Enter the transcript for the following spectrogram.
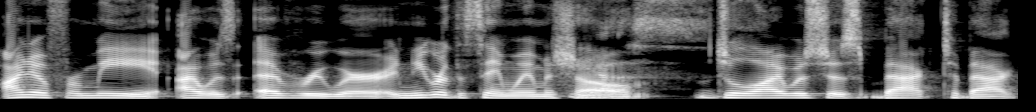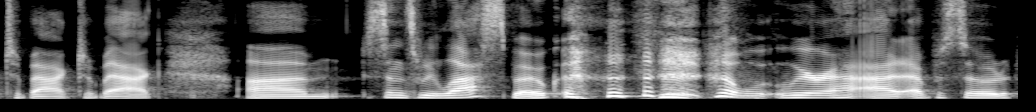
I know for me, I was everywhere, and you were the same way, Michelle. Yes. July was just back to back to back to back. Um, since we last spoke, we were at episode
